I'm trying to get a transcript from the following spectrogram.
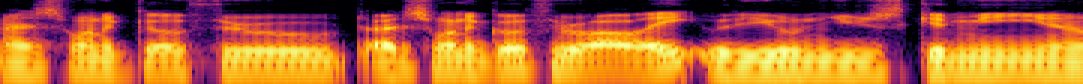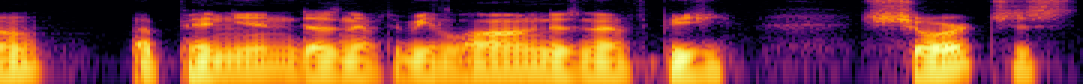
I just want to go through. I just want to go through all eight with you, and you just give me, you know, opinion. Doesn't have to be long. Doesn't have to be short. Just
